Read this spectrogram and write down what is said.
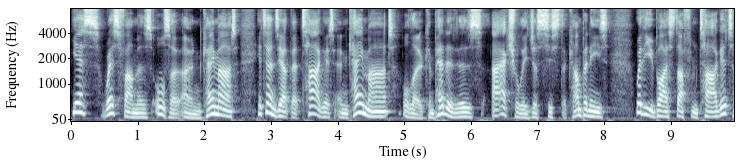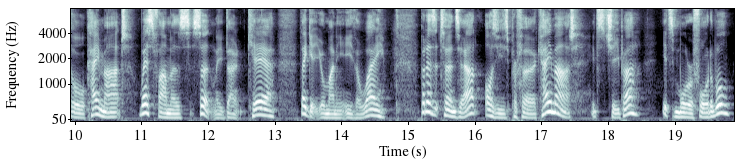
Yes, Wesfarmers also own Kmart. It turns out that Target and Kmart, although competitors, are actually just sister companies. Whether you buy stuff from Target or Kmart, Wesfarmers certainly don't care. They get your money either way. But as it turns out, Aussies prefer Kmart. It's cheaper, it's more affordable,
